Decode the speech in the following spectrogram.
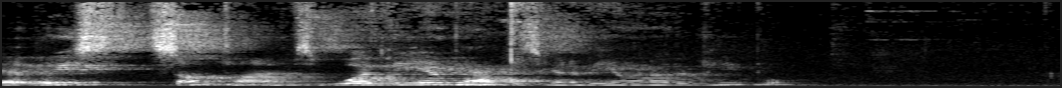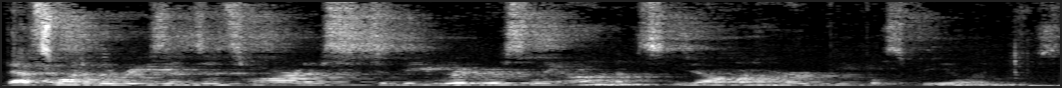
at least sometimes, what the impact is going to be on other people. That's one of the reasons it's hardest to be rigorously honest. You don't want to hurt people's feelings.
